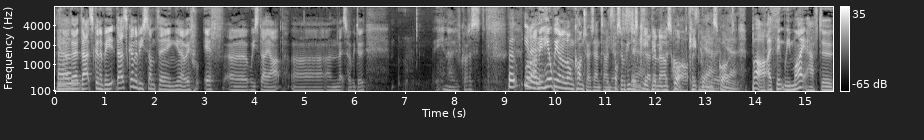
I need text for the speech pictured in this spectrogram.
you know Um, that, that's going to be that's going to be something. You know, if if uh, we stay up, uh, and let's hope we do. You know, you've got to. St- but you well, know, I mean, he'll be on a long contract, Antonio, so we can just keep him in the squad. Keep him Yeah, in the squad. yeah. But I think we might have to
